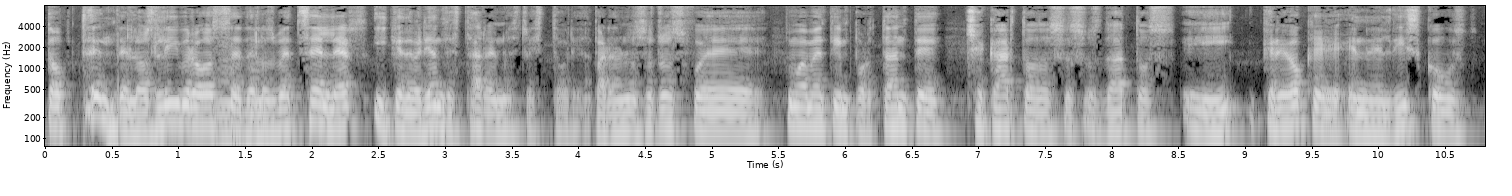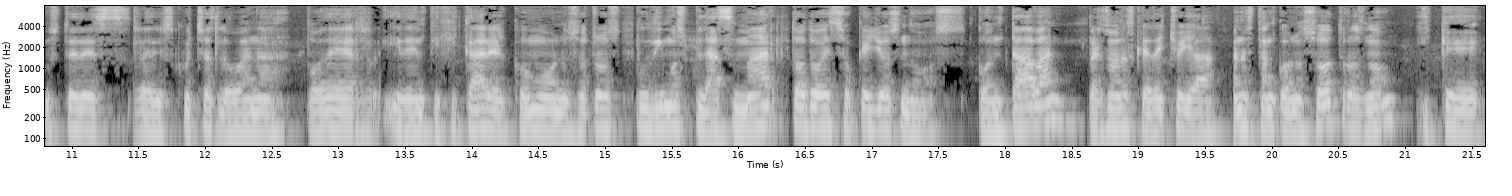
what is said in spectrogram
top ten de los libros, de los bestsellers y que deberían de estar en nuestra historia. Para nosotros fue sumamente importante checar todos esos datos y creo que en el disco ustedes radioescuchas lo van a poder identificar el cómo nosotros pudimos plasmar todo eso que ellos nos contaban, personas que de hecho ya no están con nosotros ¿no? Y que,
